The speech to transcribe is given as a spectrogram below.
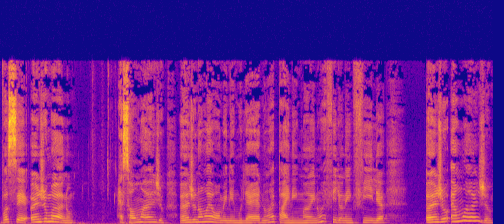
Você, anjo humano, é só um anjo. Anjo não é homem nem mulher, não é pai nem mãe, não é filho nem filha. Anjo é um anjo.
